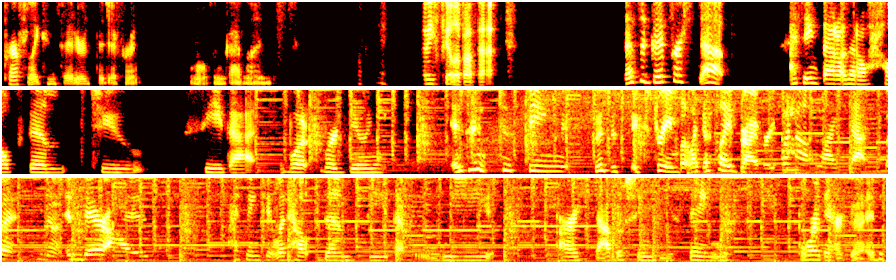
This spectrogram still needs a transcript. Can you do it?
prayerfully considered the different rules and guidelines. Okay. How do you feel about that? That's a good first step. I think that that'll help them to see that what we're doing isn't just being this is extreme but like a slave driver we're not like that. But you know in their eyes i think it would help them see that we are establishing these things for their good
